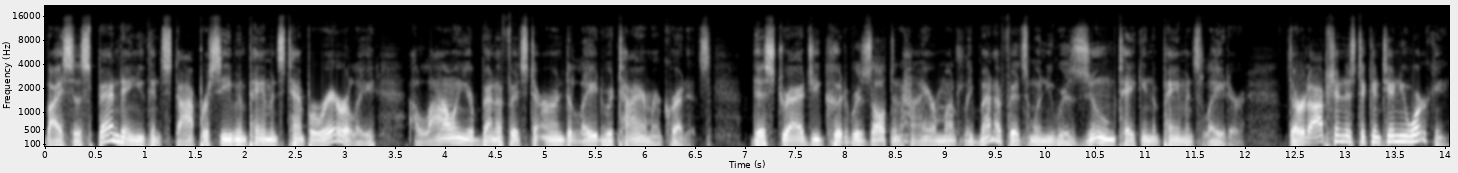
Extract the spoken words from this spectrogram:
By suspending, you can stop receiving payments temporarily, allowing your benefits to earn delayed retirement credits. This strategy could result in higher monthly benefits when you resume taking the payments later. Third option is to continue working.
